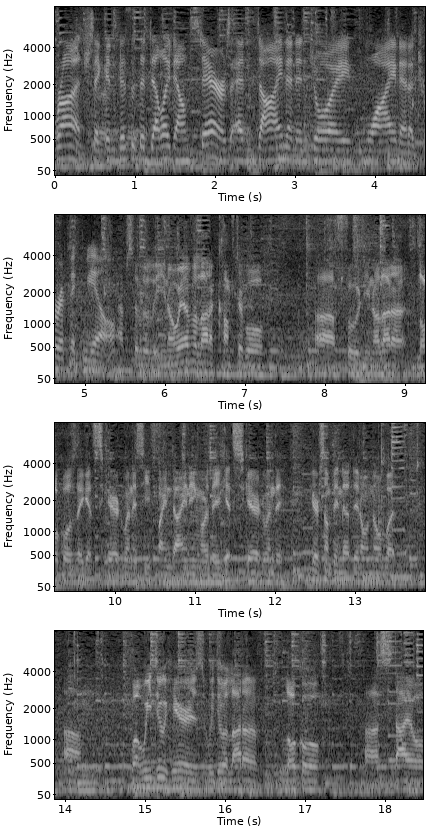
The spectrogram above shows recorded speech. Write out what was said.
brunch. They can visit the deli downstairs and dine and enjoy wine and a terrific meal. Absolutely. You know, we have a lot of comfortable uh, food. You know, a lot of locals, they get scared when they see fine dining or they get scared when they hear something that they don't know. But um, what we do here is we do a lot of local uh, style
